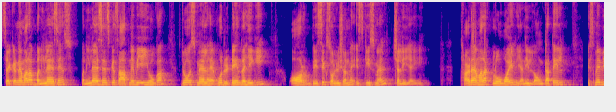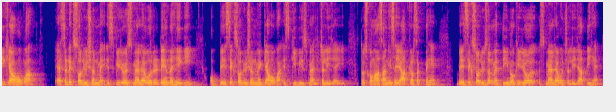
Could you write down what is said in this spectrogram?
सेकंड है हमारा वनीला एसेंस वनीला एसेंस के साथ में भी यही होगा, जो स्मेल है वो रिटेन रहेगी, और बेसिक सॉल्यूशन में इसकी स्मेल चली जाएगी। थर्ड है हमारा क्लोव ऑयल यानी लौंग का तेल, इसमें भी क्या होगा एसिडिक सॉल्यूशन में इसकी जो स्मेल है वो रिटेन रहेगी और बेसिक सॉल्यूशन में क्या होगा? इसकी भी स्मेल चली जाएगी। तो इसको हम आसानी से याद कर सकते हैं। बेसिक सॉल्यूशन में तीनों की जो स्मेल है वो चली जाती है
